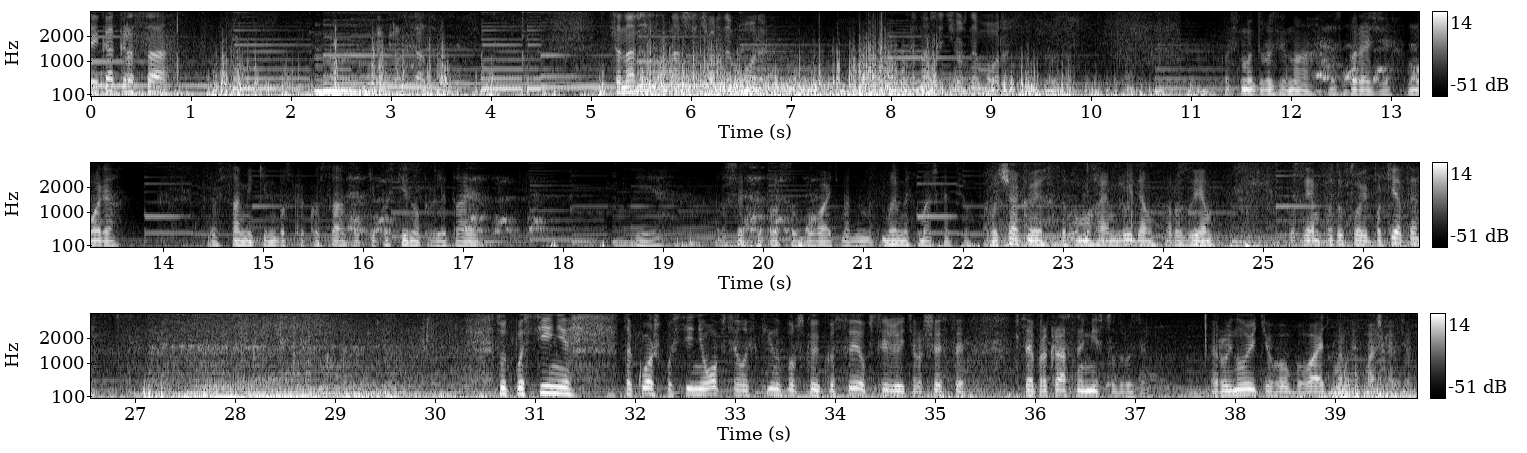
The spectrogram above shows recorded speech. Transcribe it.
от яка краса. Яка краса, друзі. Це наше, наше Чорне море. Це наше Чорне море, друзі. Ось ми, друзі, на узбережжі моря. І ось там і Кінбурзька коса, звідки постійно прилітає. І рашисти просто вбивають мирних, мешканців. В допомагаємо людям, роздаємо продуктові пакети. Тут постійні, також постійні обстріли з Кінбурзької коси, обстрілюють рашисти. Це прекрасне місто, друзі. Руйнують його, вбивають мирних мешканців.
